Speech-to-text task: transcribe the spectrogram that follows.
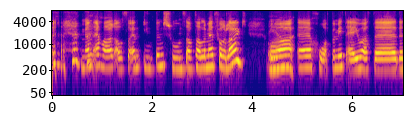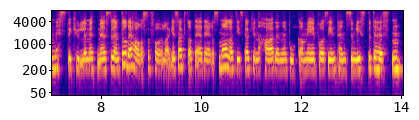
men jeg har altså en intensjonsavtale med et forlag. Og eh, håpet mitt er jo at eh, det neste kullet mitt med studenter, og det har også forlaget sagt, at det er deres mål, at de skal kunne ha denne boka mi på sin pensumliste til høsten.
